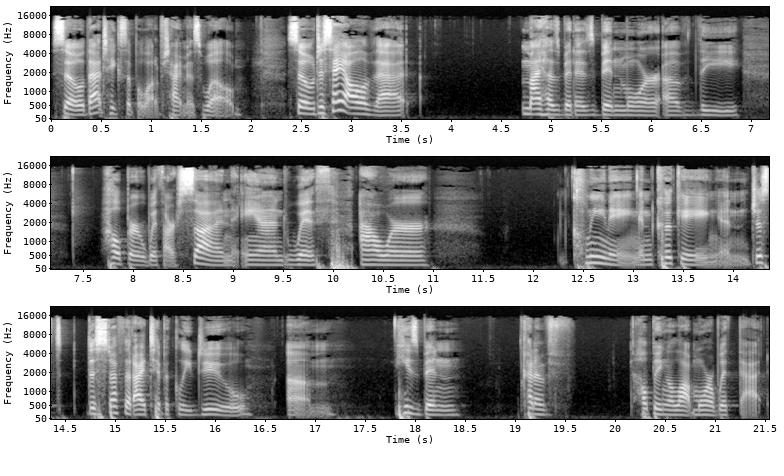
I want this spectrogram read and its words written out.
So that takes up a lot of time as well. So to say all of that, my husband has been more of the helper with our son and with our cleaning and cooking and just the stuff that I typically do. Um, he's been kind of helping a lot more with that.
